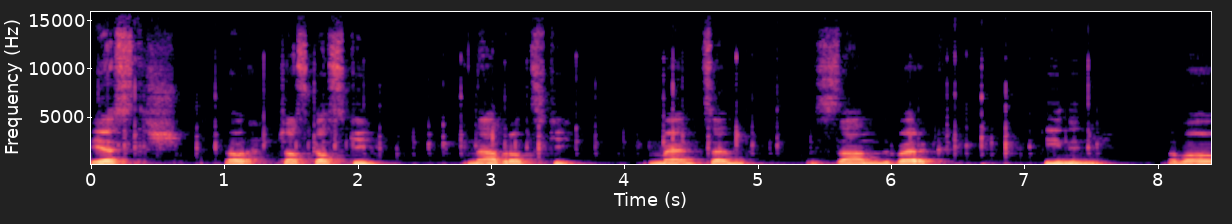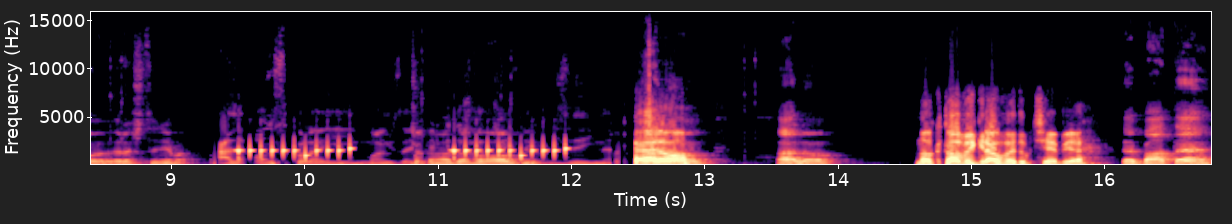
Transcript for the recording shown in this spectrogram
jesteś? Dobra, Trzaskowski, Nawrocki, Mencen, Zandberg, inni. No bo reszty nie ma. Ale on z kolei, moim zdaniem, To na dochołowni. telewizyjne. Elo! Halo? No kto wygrał według ciebie? Debatę?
